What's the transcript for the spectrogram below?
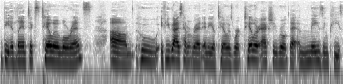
the Atlantic's Taylor Lorenz, um, who, if you guys haven't read any of Taylor's work, Taylor actually wrote that amazing piece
